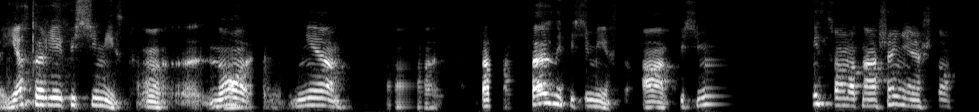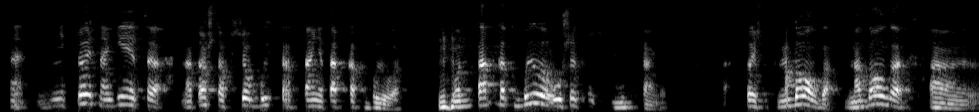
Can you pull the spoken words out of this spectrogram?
Я скорее пессимист, а, но не а, тотальный пессимист, а пессимист в том отношении, что э, не стоит надеяться на то, что все быстро станет так, как было. Mm-hmm. Вот так, как было, уже не станет. То есть надолго, надолго э,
